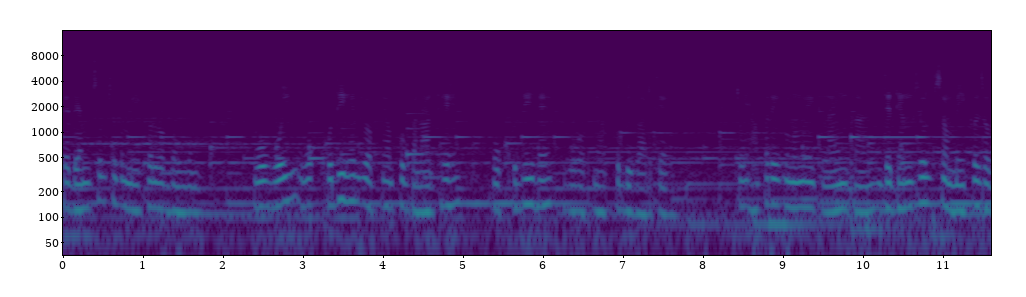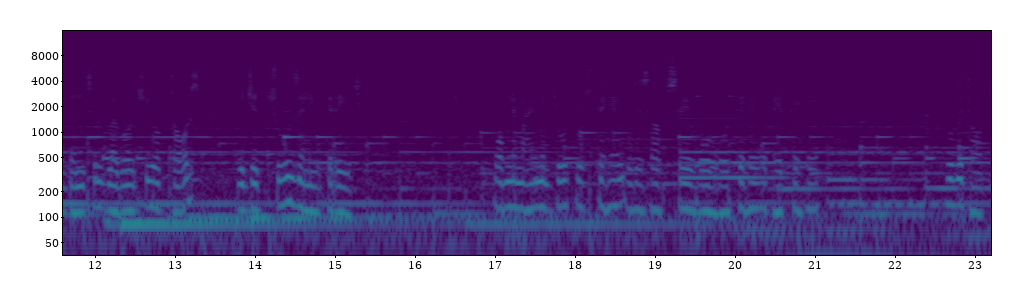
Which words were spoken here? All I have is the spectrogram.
they themselves are the maker of themselves वो वही, वो खुद ही है जो अपने आप को बनाते हैं, वो खुद ही है, वो अपने आप को बिगाड़ते हैं। तो यहाँ पर एक उन्होंने एक लाइन कहा है they themselves are makers of themselves by of thoughts which choose and encourage वो अपने माइंड में जो सोचते हैं, उस हिसाब से वो होते हैं, रहते हैं, जो भी थॉट्स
